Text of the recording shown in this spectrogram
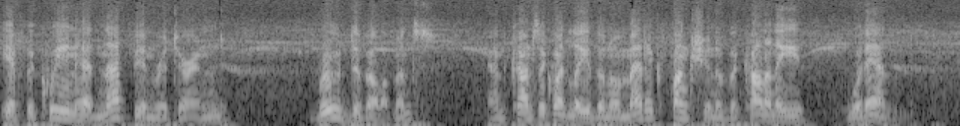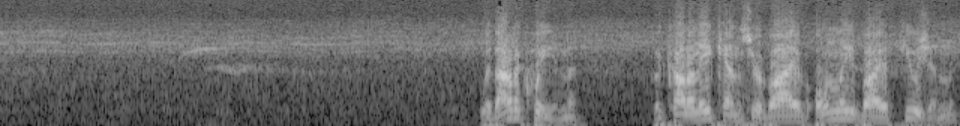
If the queen had not been returned, brood developments, and consequently the nomadic function of the colony, would end. Without a queen, the colony can survive only by fusion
